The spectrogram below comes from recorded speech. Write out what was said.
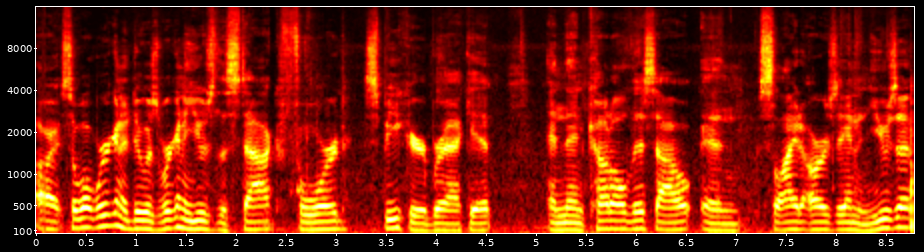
All right, so what we're gonna do is we're gonna use the stock Ford speaker bracket and then cut all this out and slide ours in and use it.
